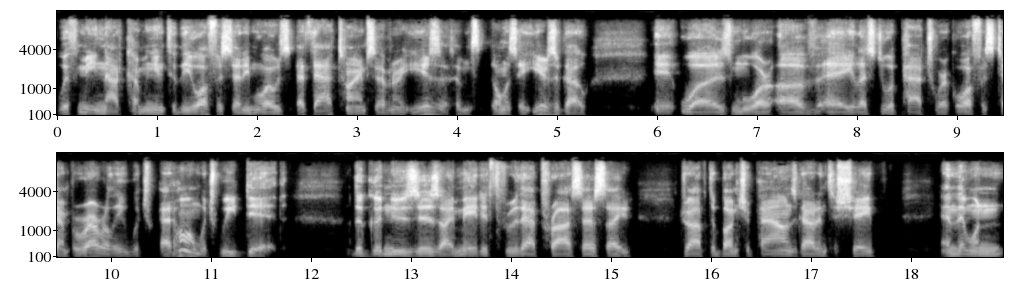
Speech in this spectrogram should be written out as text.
with me not coming into the office anymore. It was at that time, seven or eight years, almost eight years ago, it was more of a let's do a patchwork office temporarily, which at home, which we did. The good news is I made it through that process. I dropped a bunch of pounds, got into shape. And then when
